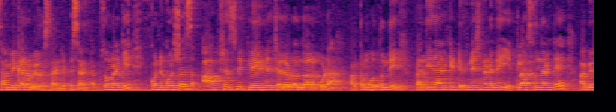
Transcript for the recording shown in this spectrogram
సమీకరణ వ్యవస్థ అని చెప్పేసి అంటాం. సో మనకి కొన్ని క్వశ్చన్స్ ఆప్షన్స్ని క్లియర్గా చదవడం ద్వారా కూడా అర్థమవుతుంది. ప్రతిదానికి డెఫినేషన్ అనేది ఎట్లా వస్తుందంటే అవి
